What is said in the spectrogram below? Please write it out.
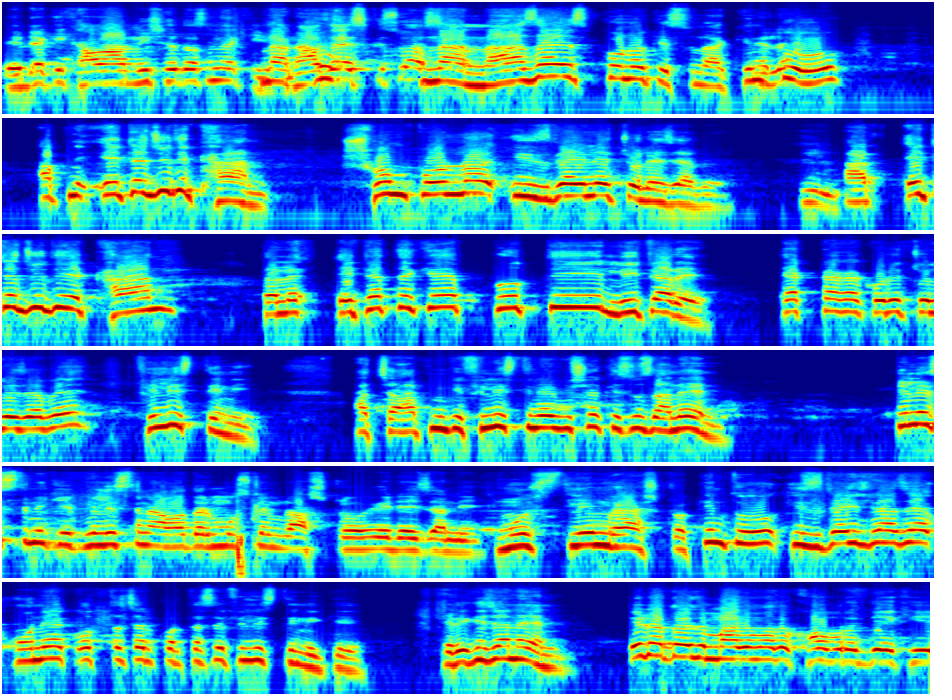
এটা কি খাওয়া নিষেধ আছে নাকি? না জায়েজ কিছু আছে? না নাজায়েজ কোনো কিছু না কিন্তু আপনি এটা যদি খান সম্পূর্ণ ইসরায়েলে চলে যাবে। আর এটা যদি খান তাহলে এটা থেকে প্রতি লিটারে এক টাকা করে চলে যাবে ফিলিস্তিনি। আচ্ছা আপনি কি ফিলিস্তিনের বিষয়ে কিছু জানেন? ফিলিস্তিনি কি? ফিলিস্তিন আমাদের মুসলিম রাষ্ট্র এটাই জানি। মুসলিম রাষ্ট্র কিন্তু ইসরায়েলরা যে অনেক অত্যাচার করতেছে ফিলিস্তিনিকে এটা কি জানেন? এটা তো মাঝে মাঝে খবরে দেখি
